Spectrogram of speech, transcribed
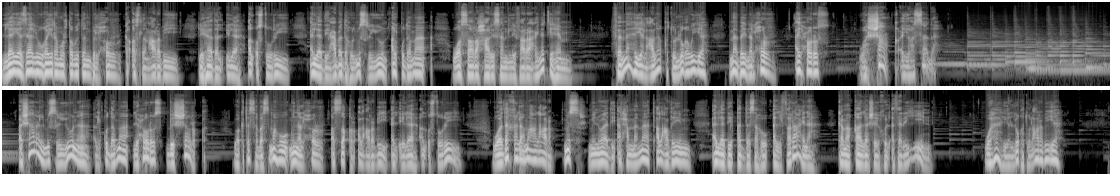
لا يزال غير مرتبط بالحر كأصل عربي لهذا الإله الأسطوري الذي عبده المصريون القدماء وصار حارسا لفراعنتهم. فما هي العلاقة اللغوية ما بين الحر أي حرس والشرق أيها السادة؟ أشار المصريون القدماء لحورس بالشرق واكتسب اسمه من الحر الصقر العربي الإله الأسطوري ودخل مع العرب مصر من وادي الحمامات العظيم الذي قدسه الفراعنة. كما قال شيخ الأثريين. وها هي اللغة العربية.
